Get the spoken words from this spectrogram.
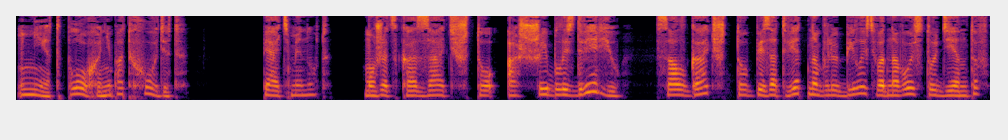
Нет, плохо, не подходит. Пять минут. Может сказать, что ошиблась дверью? Солгать, что безответно влюбилась в одного из студентов,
